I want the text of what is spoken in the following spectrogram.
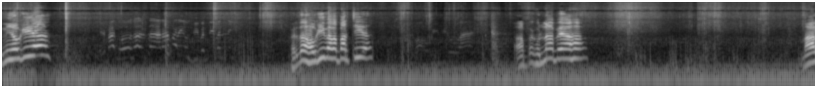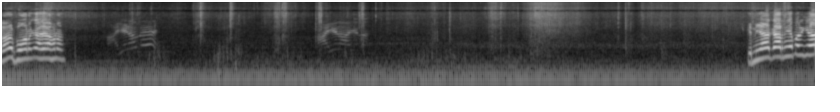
ਕਿੰਨੀ ਹੋ ਗਈ ਆ? ਫਿਰ ਤਾਂ ਹੋ ਗਈ ਬਾਬਾ ਪਰਚੀ ਆ। ਆਪੇ ਖੁੱਲਾ ਪਿਆ ਆ। ਮਾਲਾ ਨੂੰ ਫੋਨ ਕਰ ਆ ਹੁਣ। ਕਿੰਨੀਆਂ ਕਰਨੀਆਂ ਭਰੀਆਂ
